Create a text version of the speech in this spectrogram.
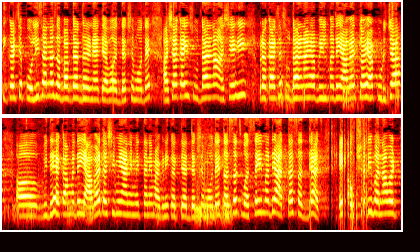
तिकडच्या पोलिसांना जबाबदार धरण्यात यावं अध्यक्ष महोदय. अशा काही सुधारणा असेही प्रकारच्या सुधारणा ह्या बिलमध्ये याव्यात किंवा ह्या पुढच्या अ, विधेयकामध्ये याव्यात अशी मी या निमित्ताने मागणी करते अध्यक्ष महोदय. तसंच वसईमध्ये आता सध्याच एक औषधी बनावट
